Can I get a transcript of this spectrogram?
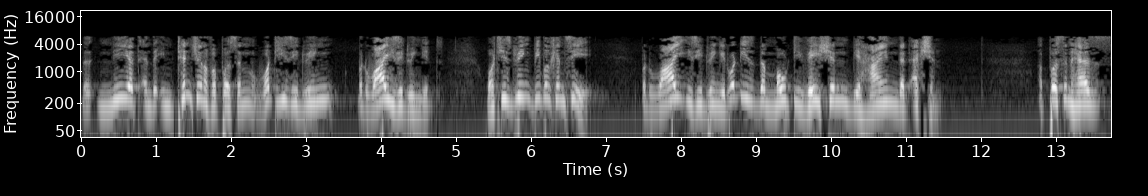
The niyat and the intention of a person, what is he doing, but why is he doing it? What he's doing, people can see. But why is he doing it? What is the motivation behind that action? A person has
